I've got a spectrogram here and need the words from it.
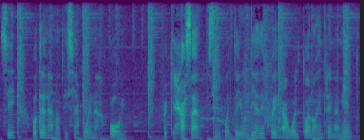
Sí, otra de las noticias buenas hoy fue que Hazard 51 días después ha vuelto a los entrenamientos,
